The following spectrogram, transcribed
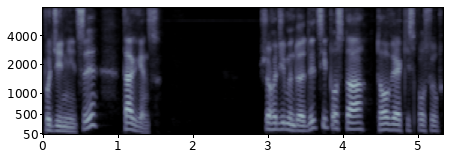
podzielnicy. Tak więc przechodzimy do edycji posta, to w jaki sposób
